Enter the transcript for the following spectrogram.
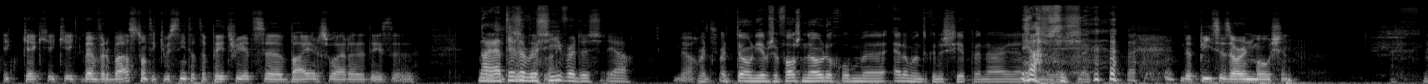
Ik, kijk, ik, ik ben verbaasd, want ik wist niet dat de Patriots eh buyers waren deze... Nou Deze ja, het is een receiver, dus ja. Ja, goed. Maar, maar Tony, die hebben ze vast nodig om eh Edelman te kunnen shippen naar... eh, Ja. The pieces are in motion.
